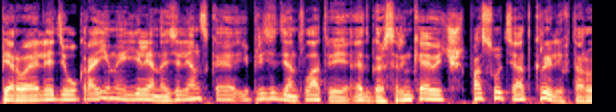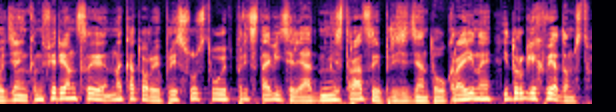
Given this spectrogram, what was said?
Первая леди Украины Елена Зеленская и президент Латвии Эдгар Саренкевич по сути открыли второй день конференции, на которой присутствуют представители администрации президента Украины и других ведомств,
